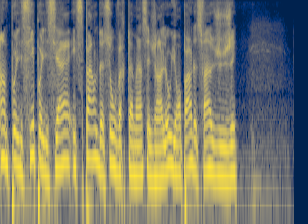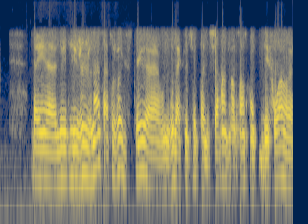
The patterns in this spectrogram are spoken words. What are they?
entre policiers et policières, ils se parlent de ça ouvertement ces gens-là, ou ils ont peur de se faire juger? Ben, euh, les, jugements, ça a toujours existé euh, au niveau de la culture policière, dans le sens qu'on, des fois, euh,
